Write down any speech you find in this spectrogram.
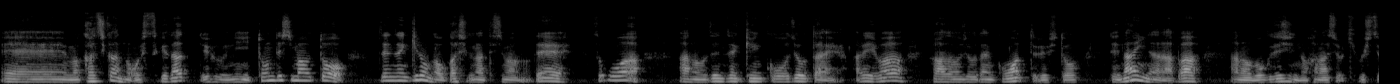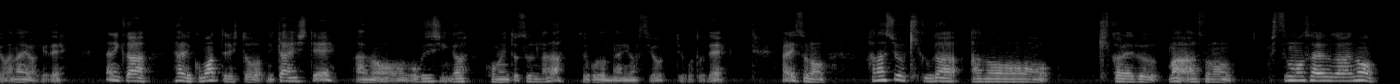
えー、まあ、価値観の押し付けだっていうふうに飛んでしまうと全然議論がおかしくなってしまうのでそこはあの全然健康状態あるいは体の状態に困ってる人でないならばあの僕自身の話を聞く必要はないわけで何かやはり困ってる人に対してあの僕自身がコメントするならそういうことになりますよっていうことでやはりその話を聞くがあの聞かれるまああのその質問される側の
